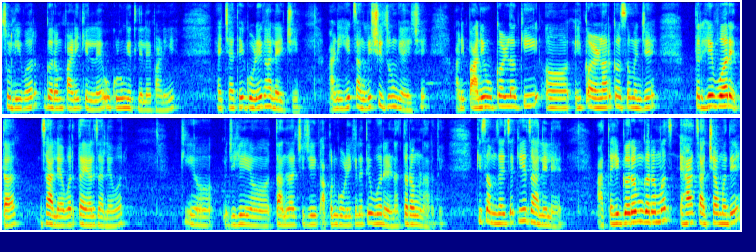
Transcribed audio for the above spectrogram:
चुलीवर गरम पाणी केलेलं आहे उकळून घेतलेलं आहे पाणी. ह्याच्यात हे गोळे घालायचे आणि हे चांगले शिजून घ्यायचे. आणि पाणी उकळलं की हे कळणार कसं म्हणजे तर हे वर येतात झाल्यावर तयार झाल्यावर. की म्हणजे हे तांदळाचे जे आपण गोळे केले ते वर येणार तरंगणार ते. की समजायचं की हे झालेले आहेत. आता हे गरम गरमच ह्या चाच्यामध्ये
